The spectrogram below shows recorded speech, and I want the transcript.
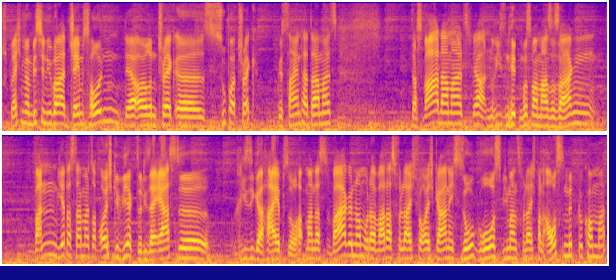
sprechen wir ein bisschen über James Holden, der euren Track äh, Super Track gesigned hat damals. Das war damals ja, ein Riesenhit, muss man mal so sagen. Wann wird das damals auf euch gewirkt, so dieser erste riesige Hype? So? Hat man das wahrgenommen oder war das vielleicht für euch gar nicht so groß, wie man es vielleicht von außen mitbekommen hat?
